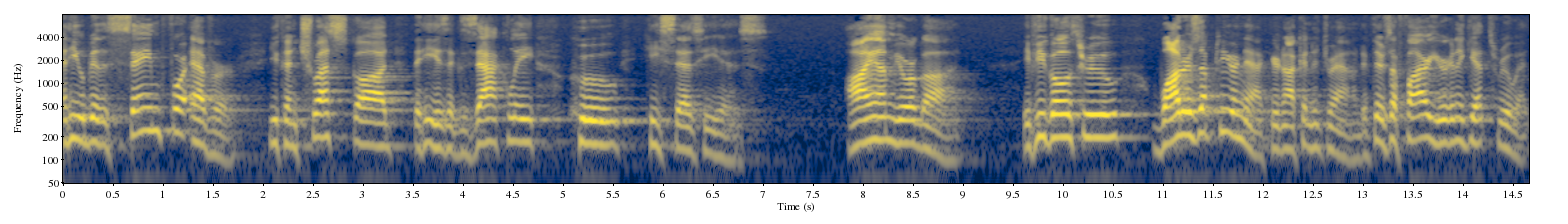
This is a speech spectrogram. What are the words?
and He will be the same forever. You can trust God that He is exactly who He says He is. I am your God. If you go through waters up to your neck, you're not going to drown. If there's a fire, you're going to get through it.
